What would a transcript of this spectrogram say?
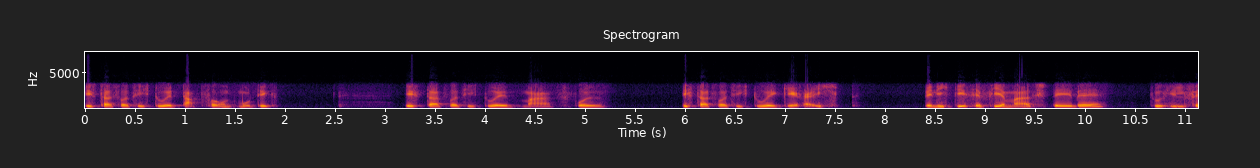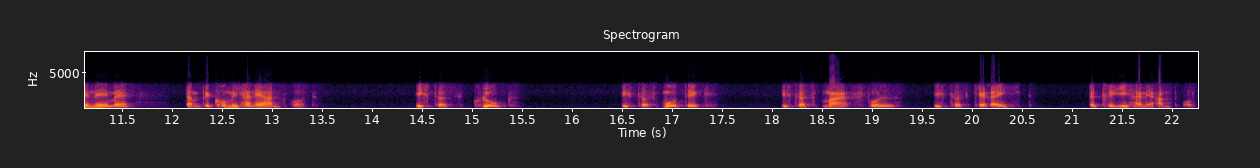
Ist das, was ich tue, tapfer und mutig? Ist das, was ich tue, maßvoll? Ist das, was ich tue, gerecht? Wenn ich diese vier Maßstäbe zu Hilfe nehme, dann bekomme ich eine Antwort. Ist das klug? Ist das mutig? Ist das maßvoll? Ist das gerecht? Da kriege ich eine Antwort.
